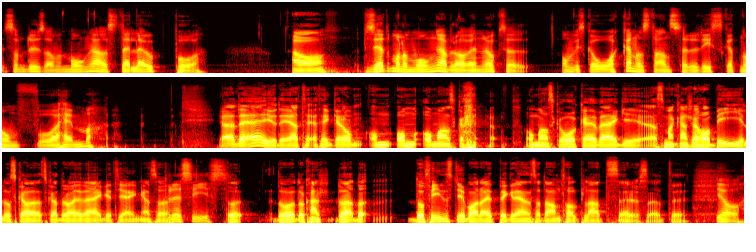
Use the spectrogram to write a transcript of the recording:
som du sa, många att ställa upp på. Ja, Speciellt om man har många bra vänner också. Om vi ska åka någonstans så är det risk att någon får vara hemma. Ja, det är ju det. Jag, jag tänker om, om, om, om, man ska, om man ska åka iväg, i, alltså man kanske har bil och ska, ska dra iväg ett gäng, alltså, Precis. då, då, då, kanske, då, då, då finns det ju bara ett begränsat antal platser. Så att, eh, Ja.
